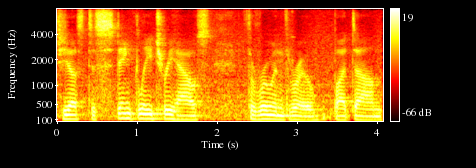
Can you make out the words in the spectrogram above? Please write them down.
just distinctly treehouse through and through. But um,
